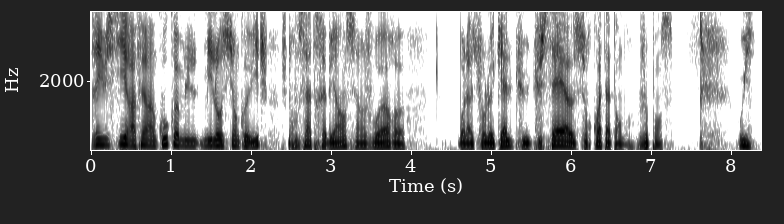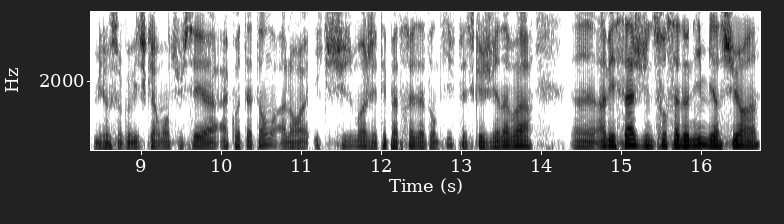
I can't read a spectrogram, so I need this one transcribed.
Réussir à faire un coup comme Milos Jankovic, je trouve ça très bien. C'est un joueur euh, voilà, sur lequel tu, sais euh, sur quoi t'attendre, je pense. Oui, Milo Jankovic, clairement, tu sais à, quoi t'attendre. Alors, excuse-moi, j'étais pas très attentif parce que je viens d'avoir euh, un message d'une source anonyme, bien sûr, hein,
